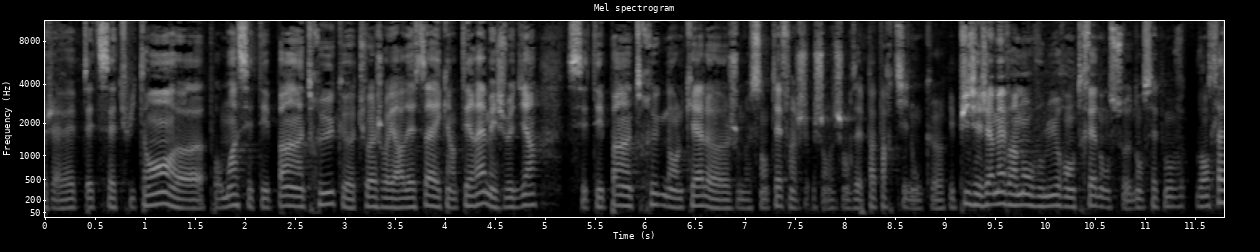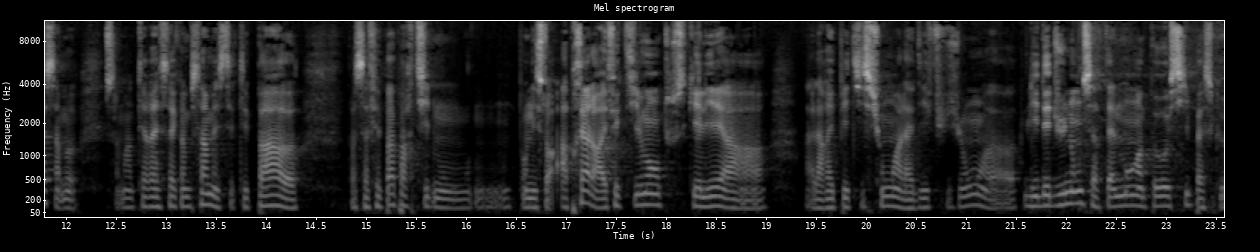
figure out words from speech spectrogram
j'avais peut-être 7-8 ans. euh, pour moi, c'était pas un truc. euh, Tu vois, je regardais ça avec intérêt, mais je veux dire, c'était pas un truc dans lequel euh, je me sentais. Enfin, je- j'en faisais pas partie. Donc, euh, et puis j'ai jamais vraiment voulu rentrer dans ce dans cette mouvance-là. Ça me ça m'intéressait comme ça, mais c'était pas euh, ça fait pas partie de mon, mon histoire. Après, alors effectivement, tout ce qui est lié à, à la répétition, à la diffusion, euh, l'idée du nom certainement un peu aussi parce que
